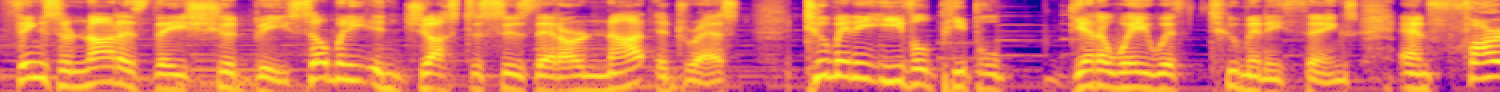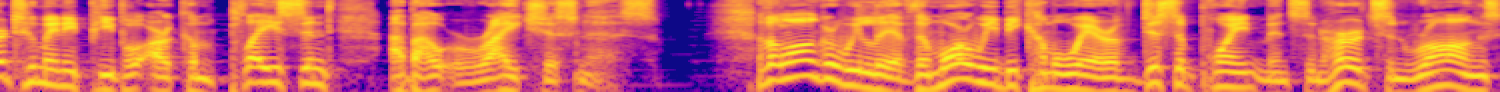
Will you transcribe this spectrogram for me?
things are not as they should be, so many injustices that are not addressed, too many evil people get away with too many things, and far too many people are complacent about righteousness. The longer we live, the more we become aware of disappointments and hurts and wrongs,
